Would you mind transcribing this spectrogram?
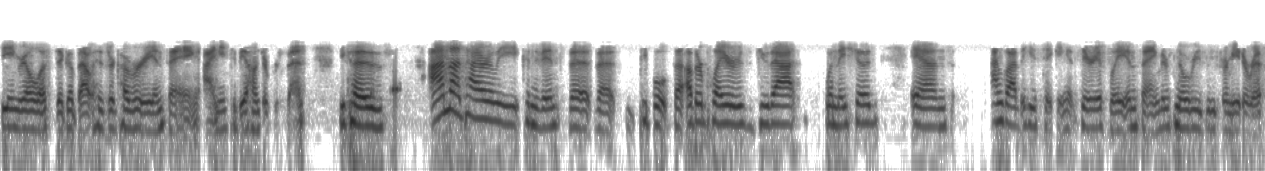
being realistic about his recovery and saying I need to be 100% because I'm not entirely convinced that that people that other players do that when they should and I'm glad that he's taking it seriously and saying there's no reason for me to risk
